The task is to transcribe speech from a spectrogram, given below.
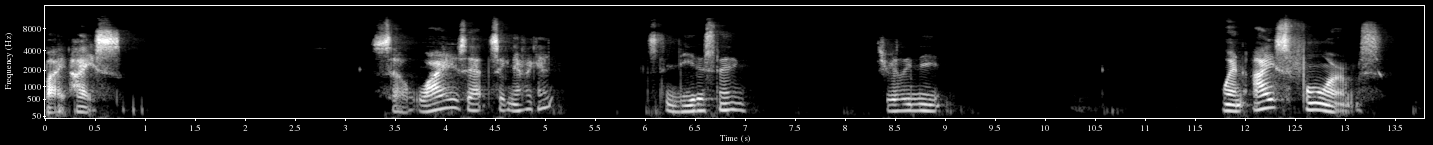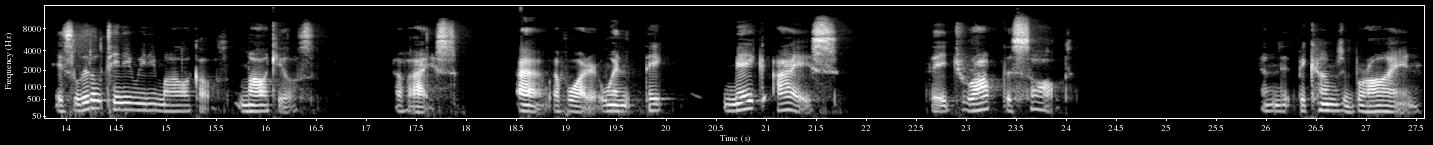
by ice. So, why is that significant? It's the neatest thing. It's really neat. When ice forms, it's little teeny weeny molecules, molecules of ice, uh, of water. When they make ice, they drop the salt and it becomes brine.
